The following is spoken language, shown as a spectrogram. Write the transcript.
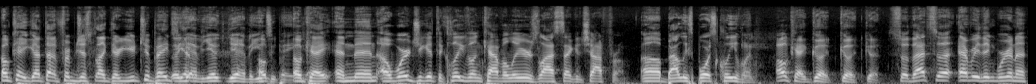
Okay, you got that from just like their YouTube page? Yeah, the, yeah, the YouTube page. Okay, and then uh, where'd you get the Cleveland Cavaliers last second shot from? Uh, Bally Sports Cleveland. Okay, good, good, good. So that's uh, everything. We're gonna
